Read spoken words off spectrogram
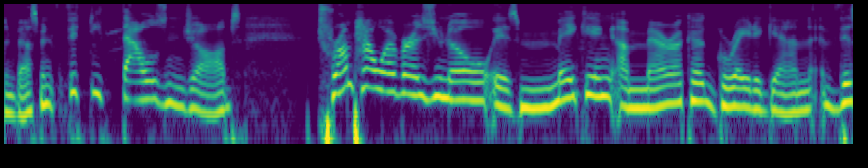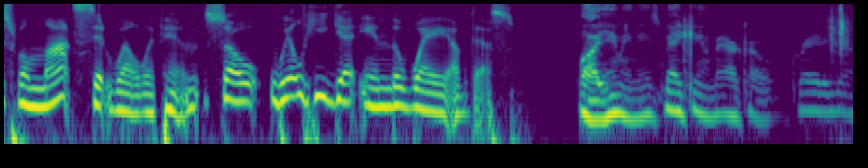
investment, 50,000 jobs. Trump, however, as you know, is making America great again. This will not sit well with him. So, will he get in the way of this? Well, you mean he's making America great again,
